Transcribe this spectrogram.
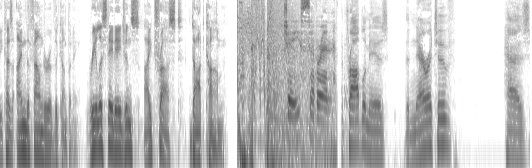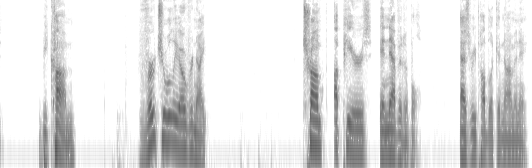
Because I'm the founder of the company. RealestateAgentsITrust.com. Jay Severin. The problem is the narrative has become virtually overnight. Trump appears inevitable as Republican nominee.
